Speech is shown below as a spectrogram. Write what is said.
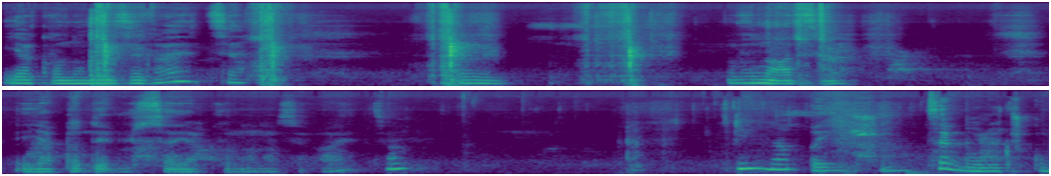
як воно називається е, в назві. Я подивлюся, як воно називається. І напишу цибулечку.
